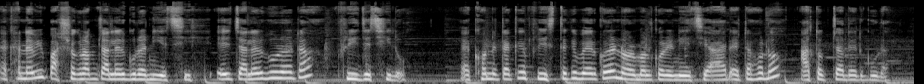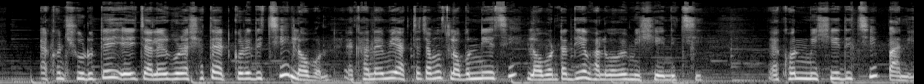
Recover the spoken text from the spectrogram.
এখানে আমি পাঁচশো গ্রাম চালের গুঁড়া নিয়েছি। এই চালের গুঁড়াটা ফ্রিজে ছিল। এখন এটাকে ফ্রিজ থেকে বের করে নর্মাল করে নিয়েছি। আর এটা হলো আতপ চালের গুঁড়া। এখন শুরুতেই এই চালের গুঁড়ার সাথে অ্যাড করে দিচ্ছি লবণ। এখানে আমি এক চা চামচ লবণ নিয়েছি। লবণটা দিয়ে ভালোভাবে মিশিয়ে নিচ্ছি। এখন মিশিয়ে দিচ্ছি পানি।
